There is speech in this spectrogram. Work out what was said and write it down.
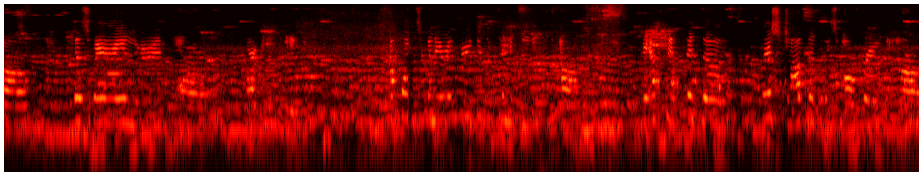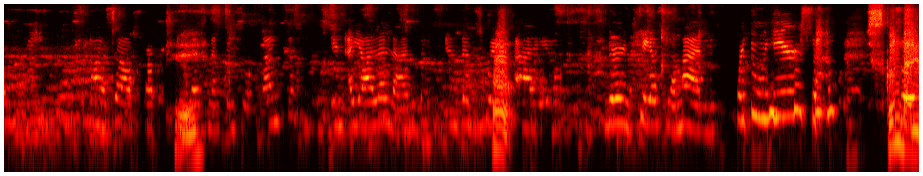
uh, that's where I learned uh, marketing. Tapos, when I returned to the Philippines, um, I accepted the first job that was offered uh, me as a property Okay. investment consultant in Ayala Land. And that's where Oh. I learned sales naman for two years. Ko, ang dami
